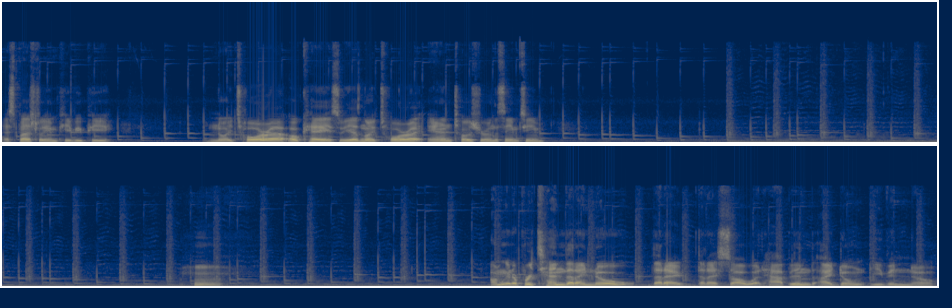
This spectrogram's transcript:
especially in PvP. Noitora. Okay, so he has Noitora and Toshiro in the same team? Hmm. I'm gonna pretend that I know that I that I saw what happened. I don't even know.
